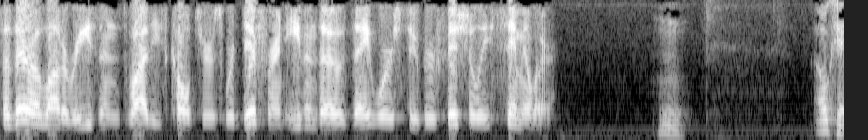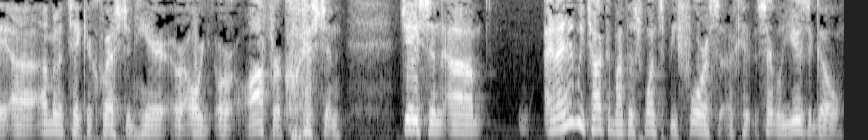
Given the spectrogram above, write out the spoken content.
So there are a lot of reasons why these cultures were different, even though they were superficially similar. Hmm. Okay, uh, I'm going to take a question here, or, or, or offer a question. Jason, um, and I think we talked about this once before, several years ago.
